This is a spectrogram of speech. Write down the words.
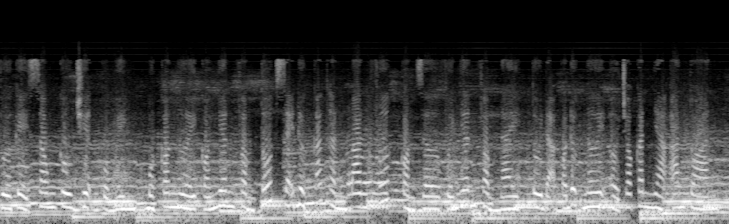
vừa kể xong câu chuyện của mình, một con người có nhân phẩm tốt sẽ được các thần ban phước, còn giờ với nhân phẩm này, tôi đã có được nơi ở cho căn nhà an toàn.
